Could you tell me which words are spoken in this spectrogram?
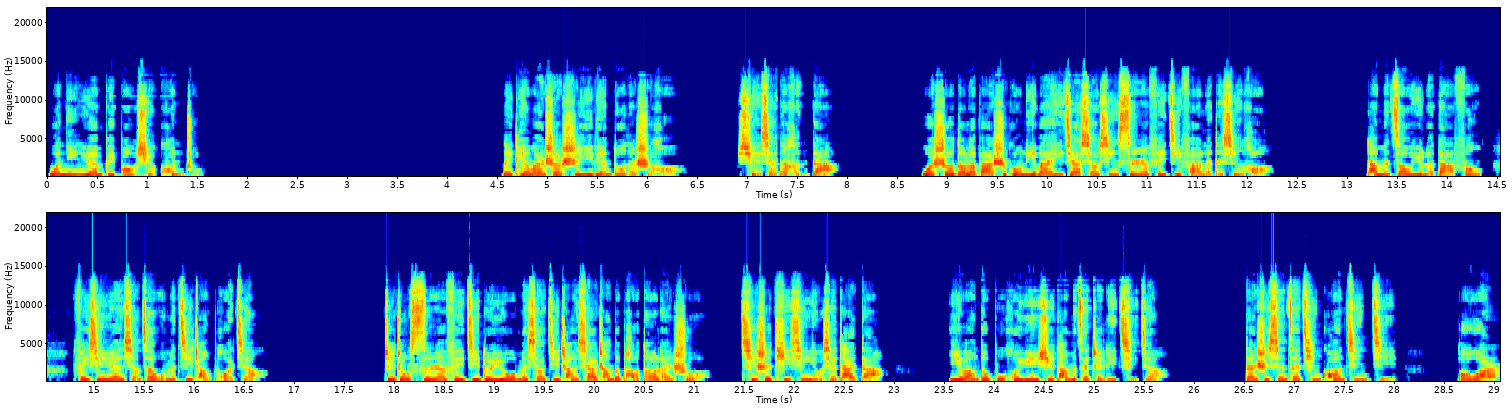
我宁愿被暴雪困住。那天晚上十一点多的时候，雪下的很大，我收到了八十公里外一架小型私人飞机发来的信号，他们遭遇了大风，飞行员想在我们机场迫降。这种私人飞机对于我们小机场狭长的跑道来说。其实体型有些太大，以往都不会允许他们在这里起降，但是现在情况紧急，偶尔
